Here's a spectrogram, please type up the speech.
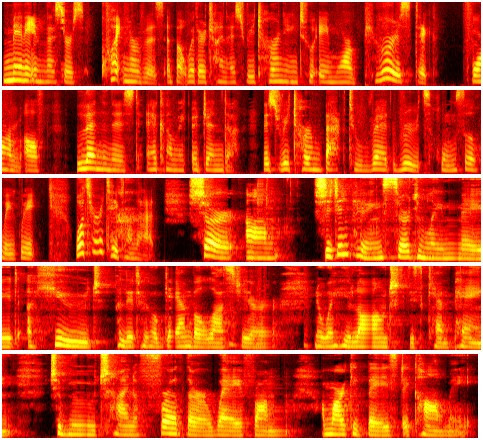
many investors quite nervous about whether China is returning to a more puristic form of Leninist economic agenda. This return back to red roots, 红色回归. What's your take on that? Sure. Um, Xi Jinping certainly made a huge political gamble last year, you know, when he launched this campaign to move China further away from a market-based economy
